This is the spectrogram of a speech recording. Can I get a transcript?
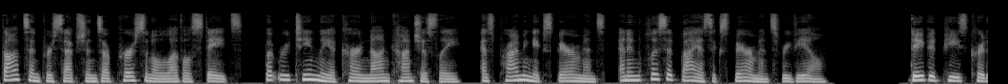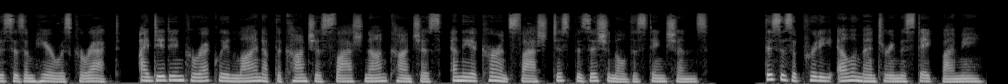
Thoughts and perceptions are personal level states, but routinely occur non consciously, as priming experiments and implicit bias experiments reveal. David P.'s criticism here was correct. I did incorrectly line up the conscious slash non conscious and the occurrence slash dispositional distinctions. This is a pretty elementary mistake by me.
